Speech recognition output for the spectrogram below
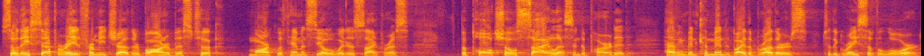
So they separated from each other. Barnabas took Mark with him and sailed away to Cyprus. But Paul chose Silas and departed, having been commended by the brothers to the grace of the Lord.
